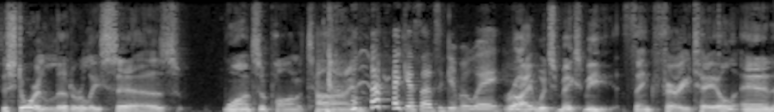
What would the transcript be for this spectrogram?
The story literally says, once upon a time. I guess that's a giveaway. Right, which makes me think fairy tale. And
